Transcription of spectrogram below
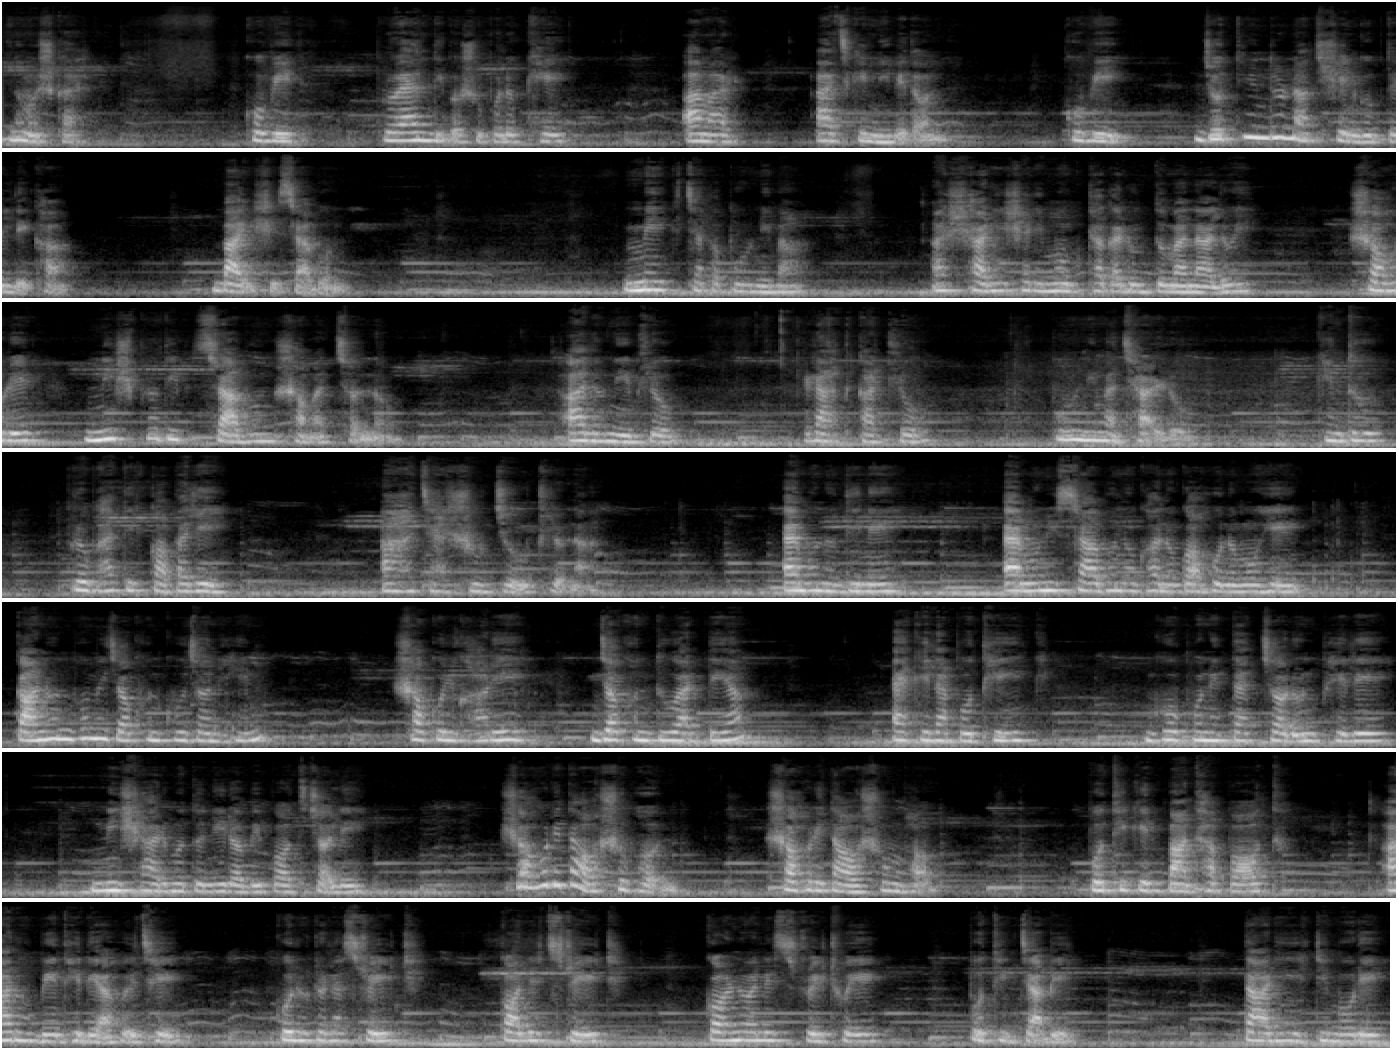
নমস্কার। কবির প্রয়াণ দিবস উপলক্ষে আমার আজকের নিবেদন। কবি যতীন্দ্রনাথ সেনগুপ্তের লেখা বাইশে শ্রাবণ। মেঘ চাপা পূর্ণিমা আর সারি সারি মুখ ঢাকা রুদ্যমান আলোয় শহরের নিষ্প্রদীপ শ্রাবণ সমাচ্ছন্ন। আলো নিভল, রাত কাটল পূর্ণিমা ছাড়ল। কিন্তু প্রভাতের কপালে আজ আর সূর্য উঠল না। এমনও দিনে, এমনই শ্রাবণ ঘন গহন মোহে কাননভূমি যখন কুজনহীন, সকল ঘরে যখন দুয়ার দেয়া, একেলা পথিক গোপনে তার চরণ ফেলে, নিশার মতো নীরবে পথ চলে। শহরে তা অশোভন। শহরে তা অসম্ভব। পথিকের বাঁধা পথ আরও বেঁধে দেয়া হয়েছে। Kolutola street, college street Cornwallis street হয়ে পথিক যাবে। তারই একটি মোড়ে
